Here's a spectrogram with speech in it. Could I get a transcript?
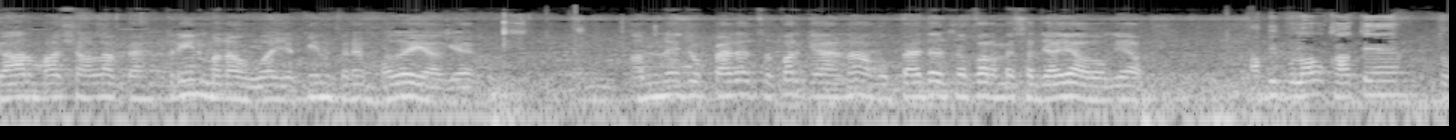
यार माशाल्लाह बेहतरीन बना हुआ यकीन करें मज़ा ही आ गया। हमने जो पैदल सफ़र किया है ना वो पैदल सफ़र हमें सजाया हो गया। अभी पुलाव खाते हैं तो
